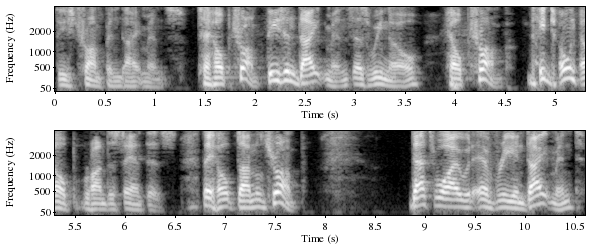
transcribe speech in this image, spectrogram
these Trump indictments to help Trump. These indictments, as we know, help Trump. They don't help Ron DeSantis. They help Donald Trump. That's why with every indictment,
